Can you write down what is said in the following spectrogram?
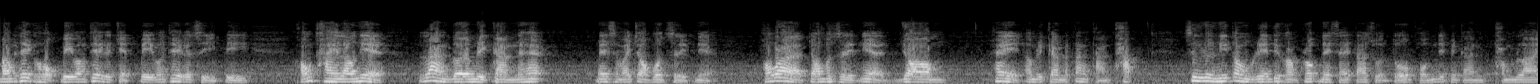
บางประเทศก็หกปี บางประเทศก็เจ็ดปี บางประเทศก็สี่ปี ของไทยเราเนี่ยร่างโดยอเมริกันนะฮะในสมัยจอมพลสฤษดิ์เนี่ยเพราะว่าจอมพลสฤษดิ์เนี่ยยอมให้อเมริกันมาตั้งฐานทัพ ซึ่งเรื่องนี้ต้องเรียนด้วยความครพในสายตาส่วนตัวผมนี่เป็นการทำลาย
